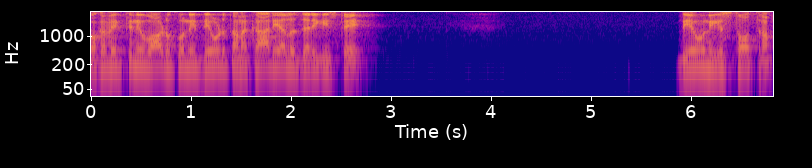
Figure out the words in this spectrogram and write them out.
ఒక వ్యక్తిని వాడుకొని దేవుడు తన కార్యాలు జరిగిస్తే దేవునికి స్తోత్రం.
